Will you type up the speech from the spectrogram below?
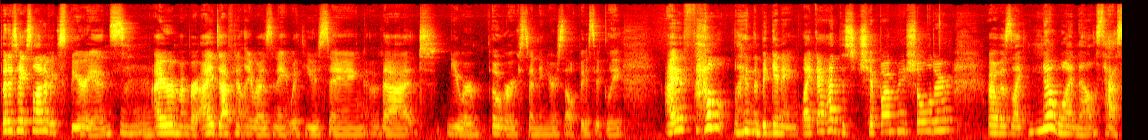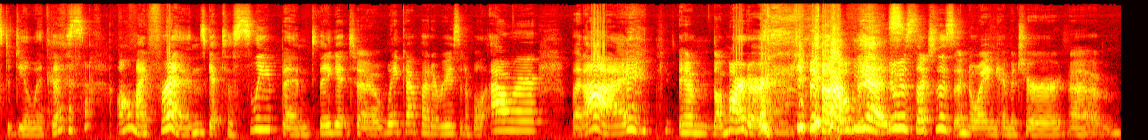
But it takes a lot of experience. Mm-hmm. I remember I definitely resonate with you saying that you were overextending yourself basically. I felt in the beginning like I had this chip on my shoulder. I was like, no one else has to deal with this. All my friends get to sleep and they get to wake up at a reasonable hour, but I am the martyr. you know? yes. It was such this annoying, immature um,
